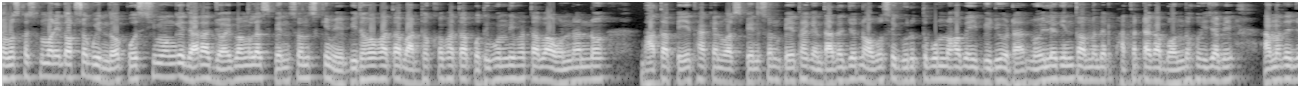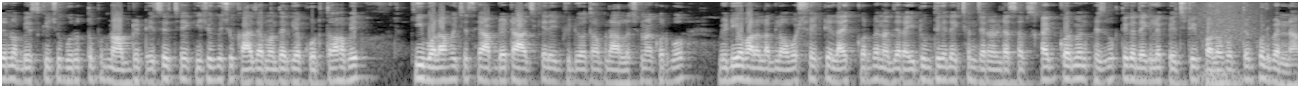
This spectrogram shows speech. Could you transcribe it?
নমস্কার সম্মানিত দর্শকবৃন্দ, পশ্চিমবঙ্গে যারা জয় বাংলাস পেনশন স্কিমে বিধবা ভাতা, বার্ধক্য ভাতা, প্রতিবন্ধী ভাতা বা অন্যান্য ভাতা পেয়ে থাকেন বা পেনশন পেয়ে থাকেন, তাদের জন্য অবশ্যই গুরুত্বপূর্ণ হবে এই ভিডিওটা। নইলে কিন্তু আপনাদের ভাতার টাকা বন্ধ হয়ে যাবে। আপনাদের জন্য বেশ কিছু গুরুত্বপূর্ণ আপডেট এসেছে, কিছু কিছু কাজ আমাদেরকে করতে হবে। কি বলা হয়েছে সেই আপডেটটা আজকের এই ভিডিওতে আমরা আলোচনা করব। ভিডিও ভালো লাগলে অবশ্যই একটি লাইক করবেন আর যারা ইউটিউব থেকে দেখছেন, চ্যানেলটা সাবস্ক্রাইব করবেন। ফেসবুক থেকে দেখলে পেজটি ফলো করতে ভুলবেন না।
